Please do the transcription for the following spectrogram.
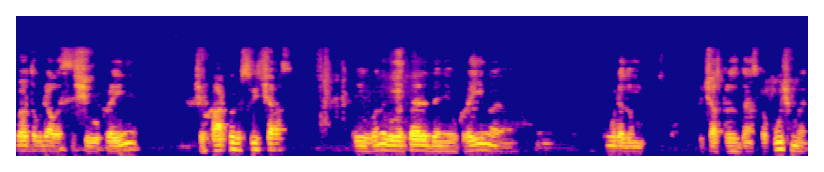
виготовлялися ще в Україні, ще в Харкові в свій час. І вони були передані Україною урядом під час президентства Кучми,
